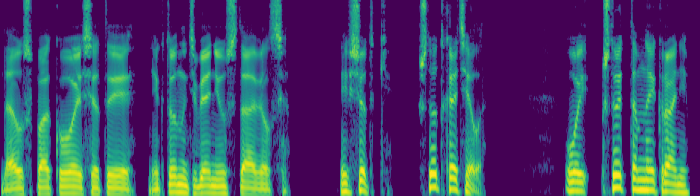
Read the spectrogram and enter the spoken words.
«Да успокойся ты, никто на тебя не уставился. И все-таки, что ты хотела?» «Ой, что это там на экране?»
